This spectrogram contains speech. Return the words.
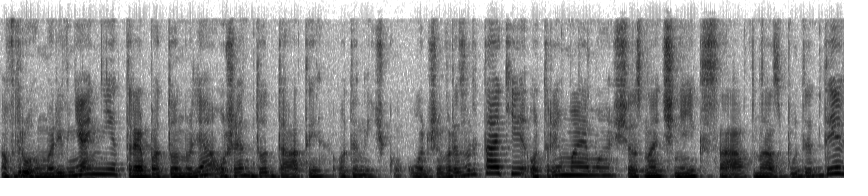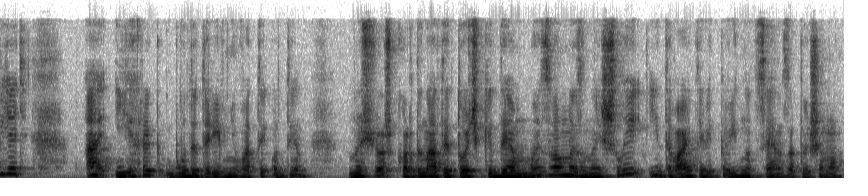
В другому рівнянні треба до нуля уже додати одиничку. Отже, в результаті отримаємо, що значення х в нас буде 9, а y буде дорівнювати 1. Ну що ж, координати точки Д ми з вами знайшли, і давайте відповідно це запишемо.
